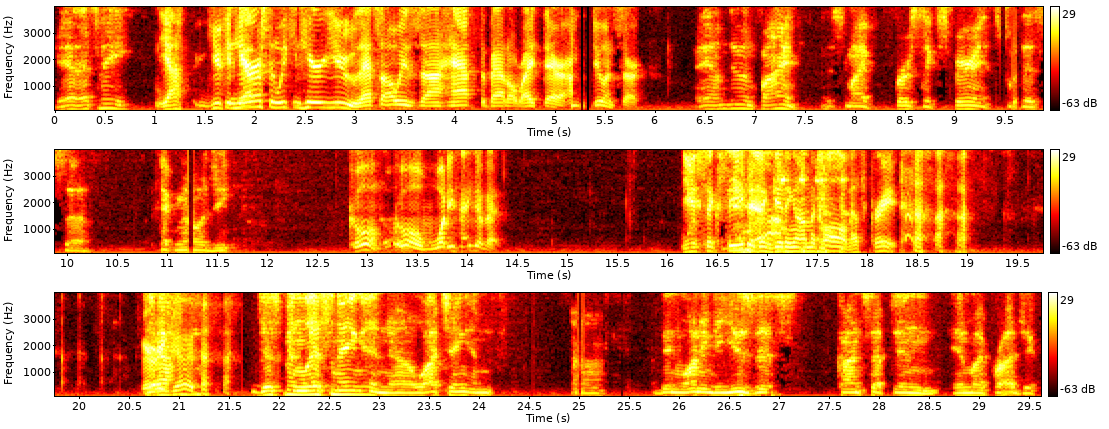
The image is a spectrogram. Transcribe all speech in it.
Yeah, that's me. Yeah, you can hear us and we can hear you. That's always uh, half the battle right there. How you doing, sir? Hey, I'm doing fine. This is my first experience with this uh, technology. Cool, cool. What do you think of it? You succeeded yeah. in getting on the call. That's great. Very yeah. good. Just been listening and uh, watching, and uh, been wanting to use this concept in in my project,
